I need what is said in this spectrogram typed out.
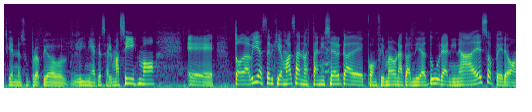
tiene su propia línea que es el masismo. Eh, todavía Sergio Massa no está ni cerca de confirmar una candidatura ni nada de eso, pero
